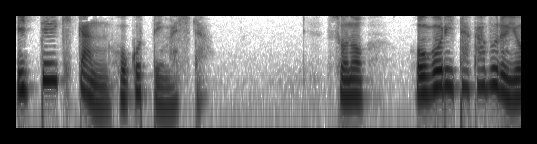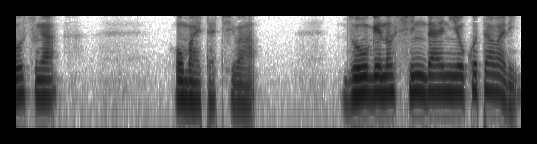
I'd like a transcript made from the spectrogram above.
一定期間誇っていました。そのおごり高ぶる様子が、お前たちは象牙の寝台に横たわり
